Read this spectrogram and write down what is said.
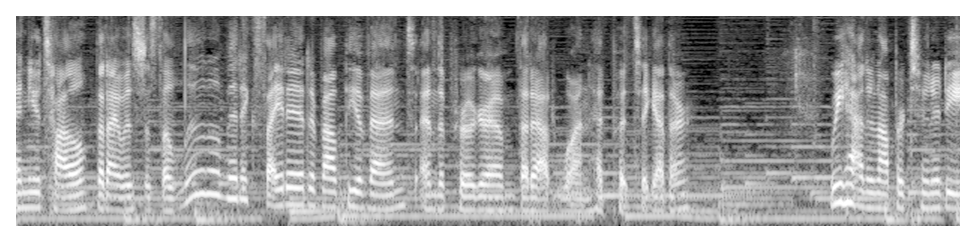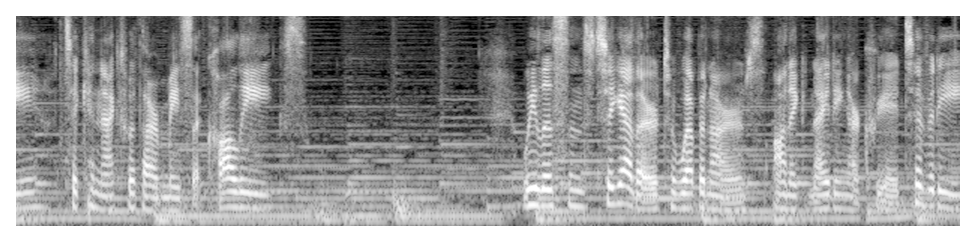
Can you tell that I was just a little bit excited about the event and the program that @ONE had put together? We had an opportunity to connect with our MESA colleagues. We listened together to webinars on igniting our creativity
